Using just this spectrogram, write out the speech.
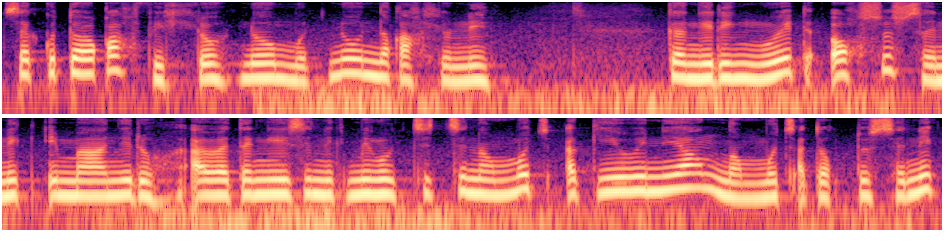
Саккутооqarfillu нууммут нууннеқарлуни кангилингуит орсуссаник имаанилу аватангиисаник мигутситсинермут акиуиниарнэрмут атортуссаник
